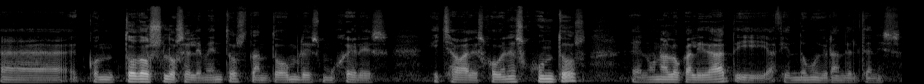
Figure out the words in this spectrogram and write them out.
eh, con todos los elementos, tanto hombres, mujeres y chavales jóvenes juntos en una localidad y haciendo muy grande el tenis.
